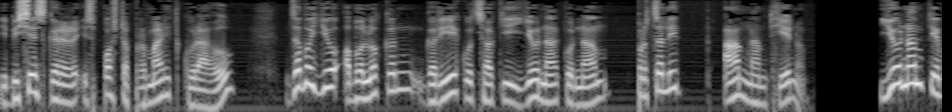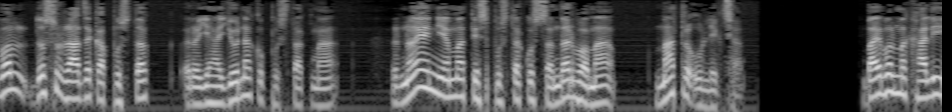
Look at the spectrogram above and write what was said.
यो विशेष गरेर स्पष्ट प्रमाणित कुरा हो जब यो अवलोकन गरिएको छ कि यो नाको नाम प्रचलित आम नाम थिएन। यो नाम केवल दोस्रो राजाका पुस्तक र यहाँ योनाको पुस्तकमा र नयाँ नियममा त्यस पुस्तकको सन्दर्भमा मात्र उल्लेख छ। बाइबलमा खालि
